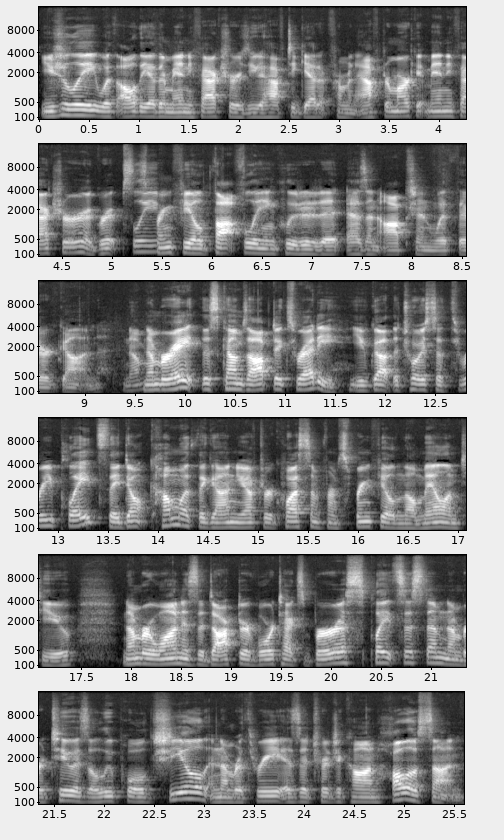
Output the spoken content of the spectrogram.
Usually with all the other manufacturers, you have to get it from an aftermarket manufacturer, a grip sleeve. Springfield thoughtfully included it as an option with their gun. Number eight, this comes optics ready. You've got the choice of three plates. They don't come with the gun. You have to request them from Springfield and they'll mail them to you. Number one is the Docter Vortex Burris plate system. Number two is the Leupold Shield. And number three is the Trijicon Holosun.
